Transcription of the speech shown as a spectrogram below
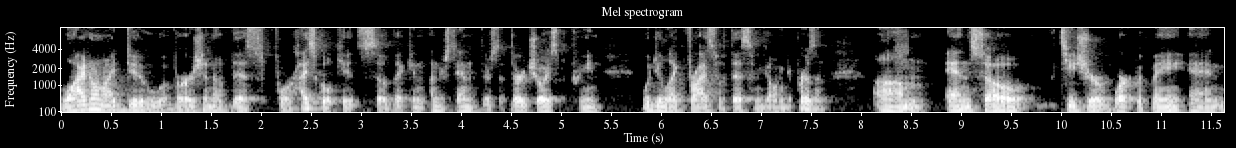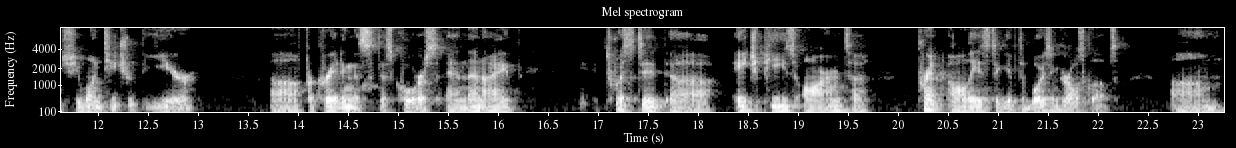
why don't I do a version of this for high school kids so they can understand that there's a third choice between would you like fries with this and going to prison? Um, and so the teacher worked with me and she won teacher of the year uh, for creating this, this course. And then I twisted uh, HP's arm to print all these to give to boys and girls clubs. Um,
